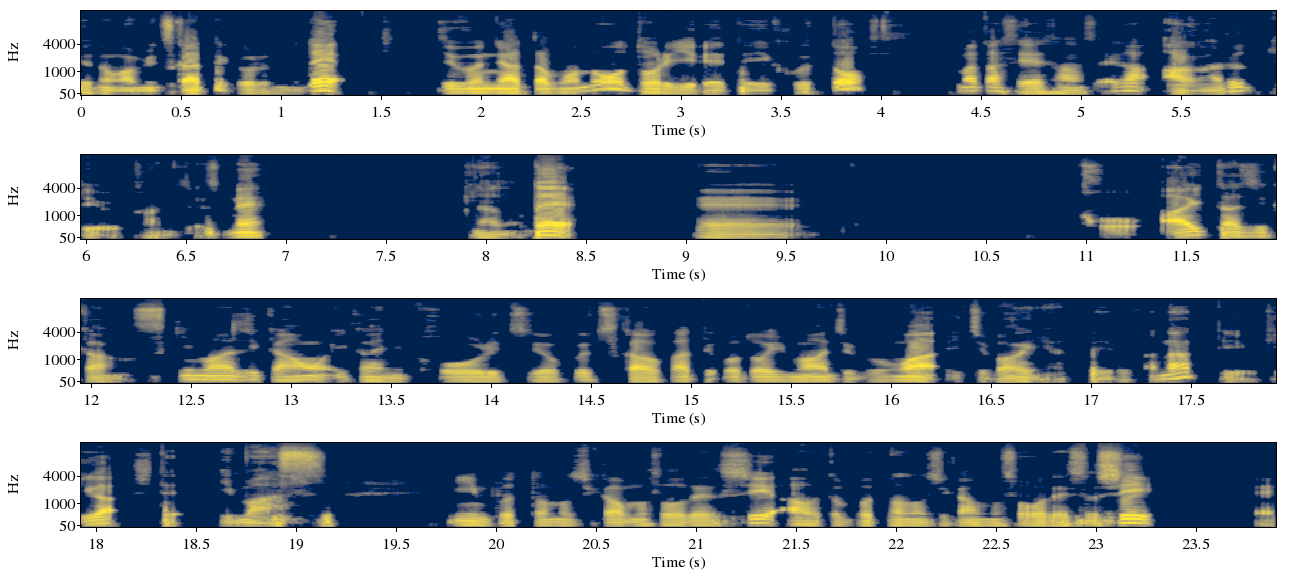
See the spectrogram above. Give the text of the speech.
いうのが見つかってくるので、自分に合ったものを取り入れていくと、また生産性が上がるっていう感じですね。なので、えー、こう、空いた時間、隙間時間をいかに効率よく使うかってことを今は自分は一番やっているかなっていう気がしています。インプットの時間もそうですし、アウトプットの時間もそうですし、えー、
